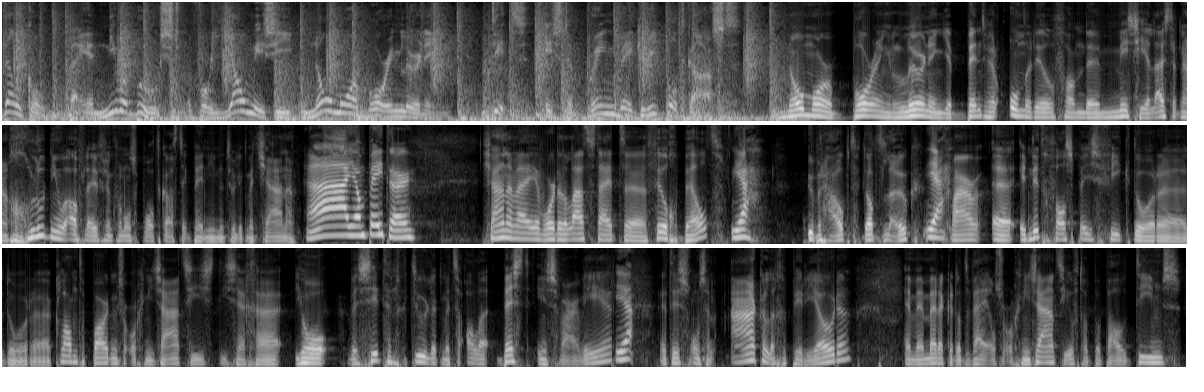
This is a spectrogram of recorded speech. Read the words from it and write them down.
Welkom bij een nieuwe boost voor jouw missie No More Boring Learning. Dit is de Brain Bakery Podcast. No more boring learning. Je bent weer onderdeel van de missie. Je luistert naar een gloednieuwe aflevering van onze podcast. Ik ben hier natuurlijk met Shana. Ah, Jan-Peter. Shana, wij worden de laatste tijd eh, veel gebeld. Ja, Überhaupt, dat is leuk. Ja. Maar eh, in dit geval specifiek door, eh, door eh, klanten, partners, organisaties die zeggen... joh, we zitten natuurlijk met z'n allen best in zwaar weer. ja, Het is ons een akelige periode. En wij merken dat wij als organisatie of dat bepaalde teams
